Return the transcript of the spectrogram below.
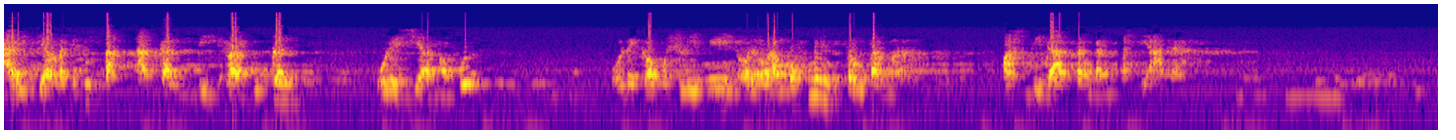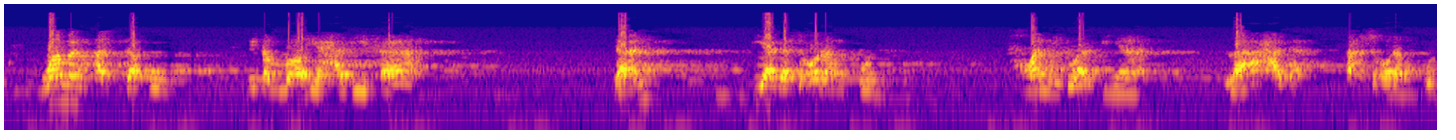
hari kiamat itu tak akan diragukan oleh siapa pun oleh kaum muslimin, oleh orang mukmin terutama pasti datang dan pasti ada. Waman asdaqu minallahi haditha tiada seorang pun man itu artinya la ada tak seorang pun.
